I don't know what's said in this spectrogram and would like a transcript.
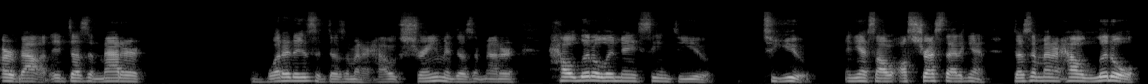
are valid. It doesn't matter what it is, it doesn't matter how extreme, it doesn't matter how little it may seem to you, to you. And yes, I'll, I'll stress that again. Doesn't matter how little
